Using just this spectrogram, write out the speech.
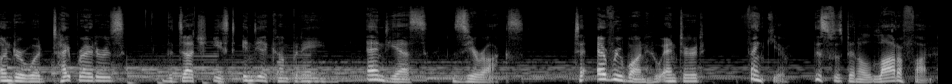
Underwood Typewriters, the Dutch East India Company, and yes, Xerox. To everyone who entered, thank you. This has been a lot of fun.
